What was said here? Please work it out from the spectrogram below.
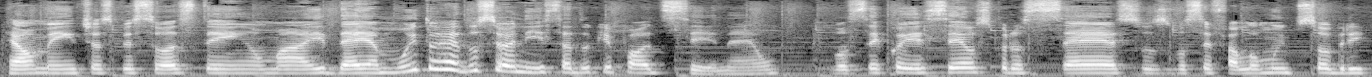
realmente, as pessoas têm uma ideia muito reducionista do que pode ser, né? Você conhecer os processos, você falou muito sobre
